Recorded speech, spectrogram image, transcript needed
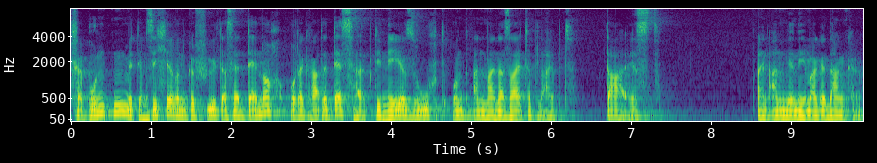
verbunden mit dem sicheren Gefühl, dass er dennoch oder gerade deshalb die Nähe sucht und an meiner Seite bleibt, da ist. Ein angenehmer Gedanke.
